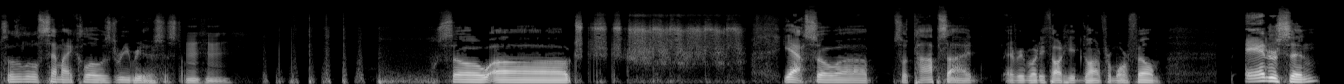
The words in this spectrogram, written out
so it's a little semi-closed rebreather system. hmm So, uh, yeah, so uh, so topside, everybody thought he'd gone for more film. Anderson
